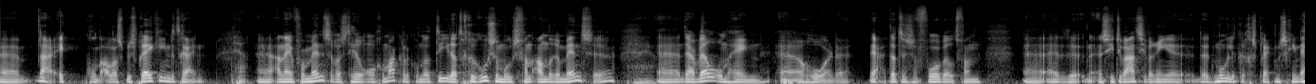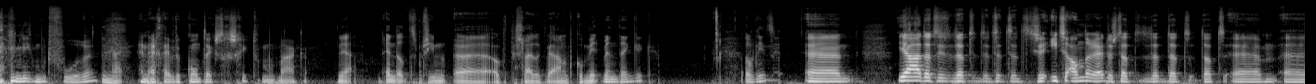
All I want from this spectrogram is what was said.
Uh, nou, ik kon alles bespreken in de trein. Ja. alleen voor mensen was het heel ongemakkelijk, omdat die dat geroezemoes van andere mensen ja. daar wel omheen hoorden. Ja, dat is een voorbeeld van de, een situatie waarin je het moeilijke gesprek misschien even niet moet voeren. Nee. En echt even de context geschikt moet maken. Ja, en dat is misschien ook sluit ook weer aan op commitment, denk ik. Of niet? Uh, ja, dat is, dat, is iets anders. Dus dat, dat, dat, um, uh,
